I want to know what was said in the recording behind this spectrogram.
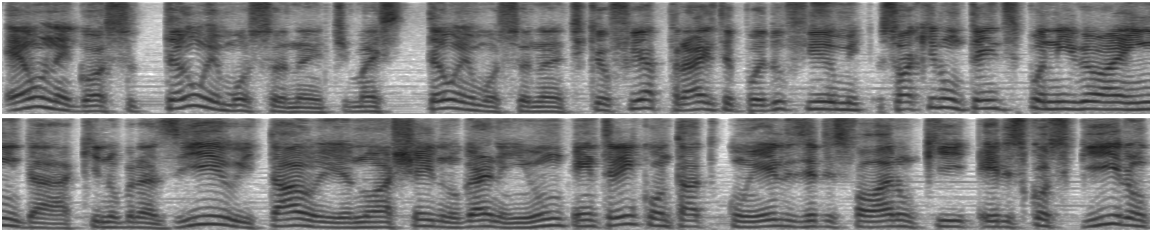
É um negócio tão emocionante, mas tão emocionante, que eu fui atrás depois do filme. Só que não tem disponível ainda aqui no Brasil e tal. E eu não achei em lugar nenhum. Entrei em contato com eles, eles falaram que eles conseguiram,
